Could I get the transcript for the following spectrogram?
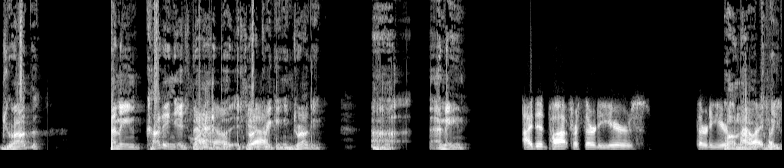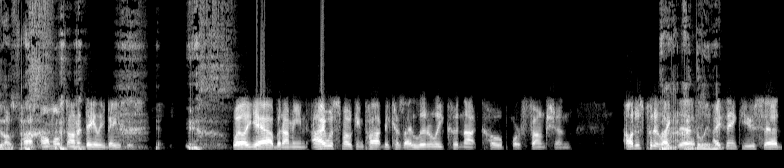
drug. I mean, cutting is bad, but it's Yeah. not drinking and drugging. Uh, I mean, I did pot for 30 years. 30 years well, of my life, smoked so. pot almost on a daily basis. Yeah. Well, yeah, but I mean, I was smoking pot because I literally could not cope or function. I'll just put it like this. I, I think you said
